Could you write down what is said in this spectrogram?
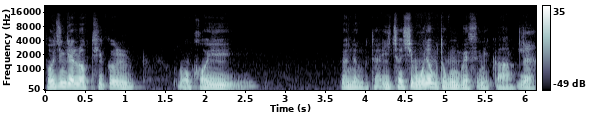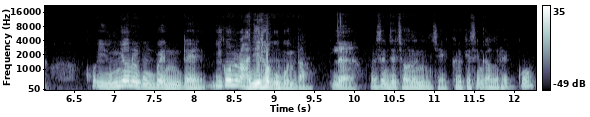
버진 갤럭틱을 뭐 거의 몇 년부터 2015년부터 공부했으니까 네. 거의 6년을 공부했는데 이거는 아니라고 본다. 네. 그래서 이제 저는 이제 그렇게 생각을 했고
